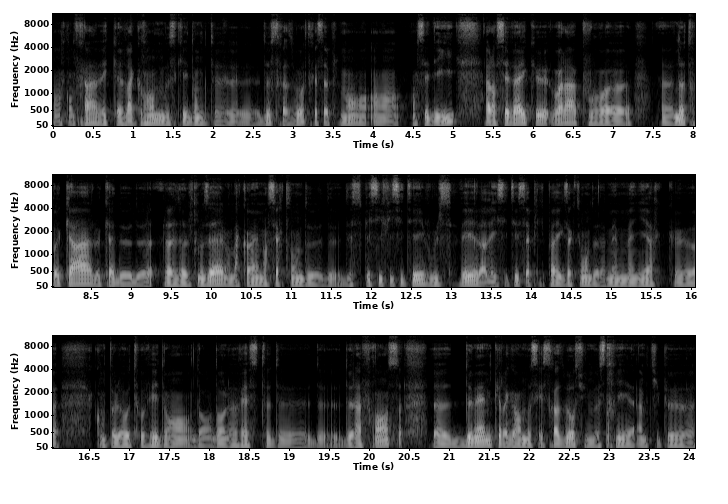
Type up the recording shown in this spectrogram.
en contrat avec la grande mosquée donc de, de Strasbourg très simplement en, en CDI. Alors c'est vrai que voilà pour euh, euh, notre cas, le cas de, de l'Alsace-Moselle, on a quand même un certain nombre de, de, de spécificités. Vous le savez, la laïcité s'applique pas exactement de la même manière que euh, qu'on peut le retrouver dans, dans, dans, le reste de, de, la France. Euh, de même que la Grande Mosquée de Strasbourg, c'est une mosquée un petit peu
